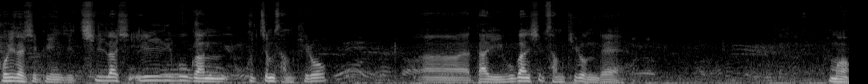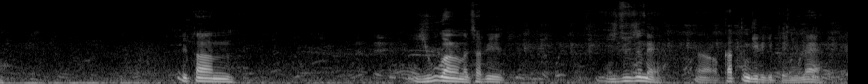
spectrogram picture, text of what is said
보시다시피 이제 7-1구간 9.3km, 어, 달 2구간 13km인데, 뭐, 일단 2구간은 어차피 2주 전에 어, 갔던 길이기 때문에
